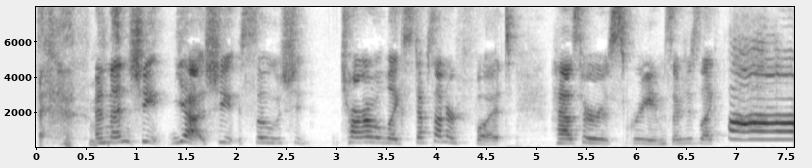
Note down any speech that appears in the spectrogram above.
and then she yeah, she so she Charo like steps on her foot, has her scream, so she's like ah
